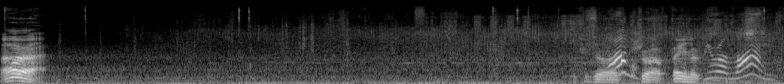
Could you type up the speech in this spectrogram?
All right. She's gonna Vomit. a phaser. You're alive.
